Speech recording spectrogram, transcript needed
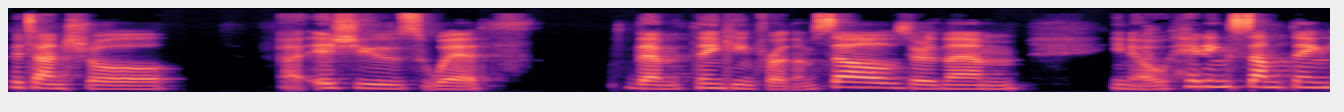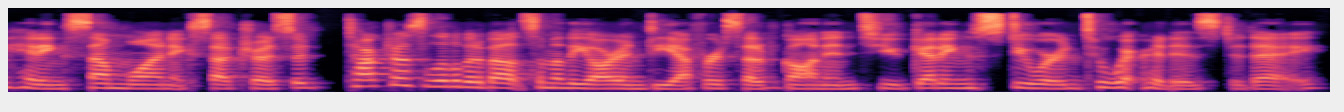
potential uh, issues with them thinking for themselves or them you know hitting something hitting someone etc so talk to us a little bit about some of the r&d efforts that have gone into getting steward to where it is today.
